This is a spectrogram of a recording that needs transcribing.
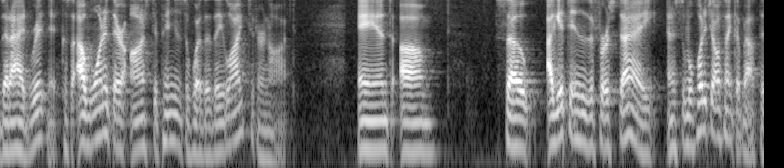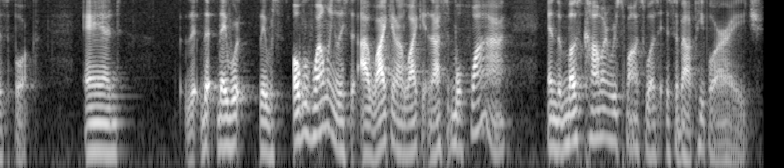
that I had written it because I wanted their honest opinions of whether they liked it or not. And um, so I get to the end of the first day, and I said, "Well, what did y'all think about this book?" And th- th- they were they was overwhelmingly said, "I like it, I like it." And I said, "Well, why?" And the most common response was, "It's about people our age."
